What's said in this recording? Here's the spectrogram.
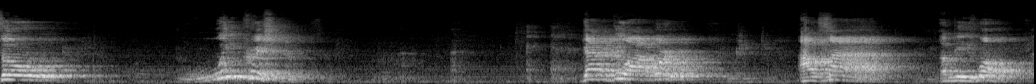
So we Christians got to do our work outside of these walls.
